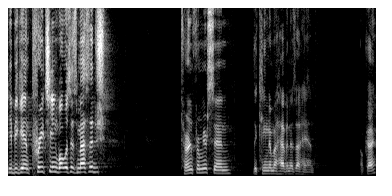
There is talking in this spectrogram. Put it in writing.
he began preaching. What was his message? Turn from your sin, the kingdom of heaven is at hand. Okay?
